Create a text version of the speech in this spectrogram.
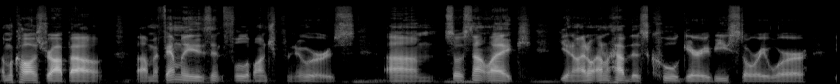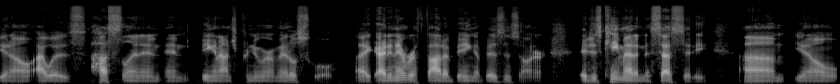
I'm a college dropout. Uh, my family isn't full of entrepreneurs, um, so it's not like, you know, I don't, I don't have this cool Gary Vee story where, you know, I was hustling and, and being an entrepreneur in middle school. Like I didn't ever thought of being a business owner. It just came out of necessity. Um, you know,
